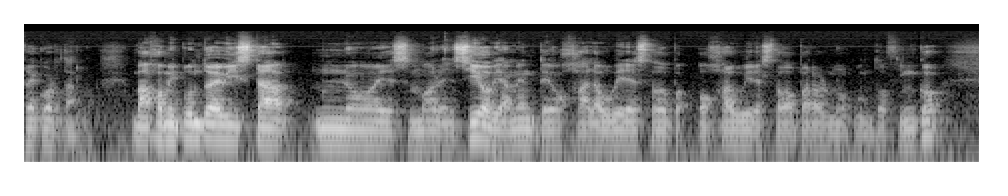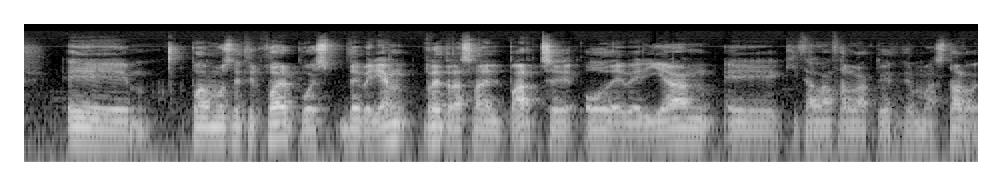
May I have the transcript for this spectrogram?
recortarlo. Bajo mi punto de vista, no es malo en sí, obviamente, ojalá hubiera estado, ojalá hubiera estado para el 1.5. Eh, podemos decir, joder, pues deberían retrasar el parche o deberían eh, quizá lanzar la actualización más tarde.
